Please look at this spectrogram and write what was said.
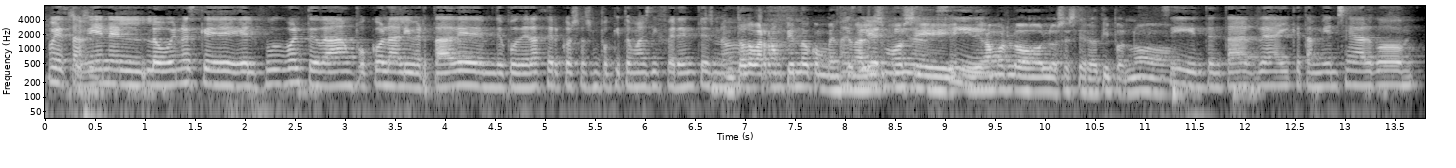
pues también El, lo bueno es que el fútbol te da un poco la libertad de, de poder hacer cosas un poquito más diferentes, ¿no? En todo va rompiendo convencionalismos y, digamos los estereotipos, ¿no? Sí, intentar ahí que también sea algo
